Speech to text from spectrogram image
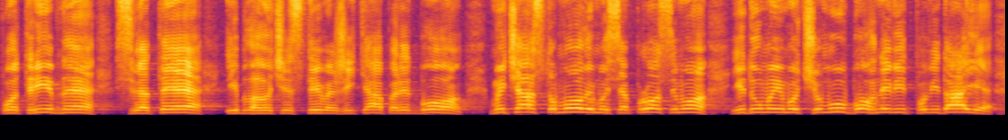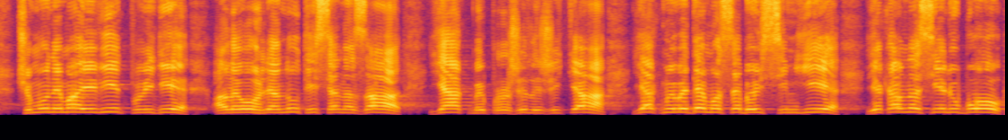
потрібне святе і благочестиве життя перед Богом. Ми часто молимося, просимо і думаємо, чому Бог не відповідає, чому немає відповіді, але оглянутися назад, як ми прожили життя, як ми ведемо себе в сім'ї, яка в нас є любов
